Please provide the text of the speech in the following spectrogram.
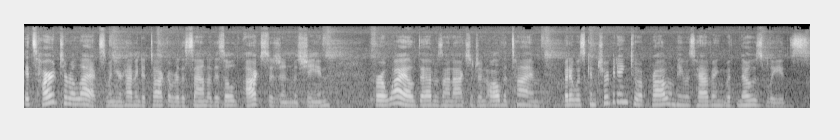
It's hard to relax when you're having to talk over the sound of this old oxygen machine. For a while, Dad was on oxygen all the time, but it was contributing to a problem he was having with nosebleeds.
